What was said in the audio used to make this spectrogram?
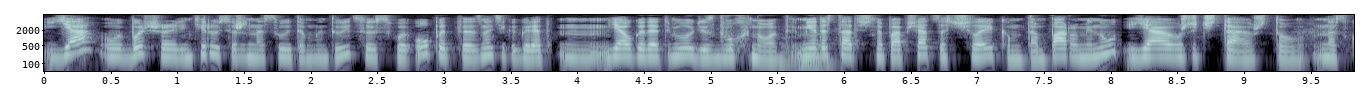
я больше ориентируюсь уже на свою там интуицию, свой опыт. Знаете, как говорят, я угадаю эту мелодию с двух нот. Мне достаточно пообщаться с человеком там пару минут, и я уже читаю, что насколько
